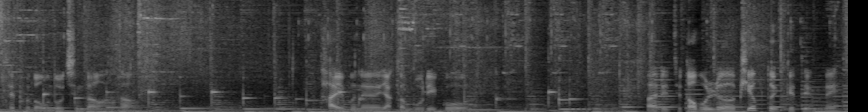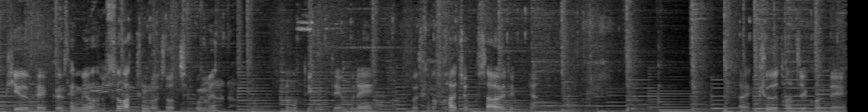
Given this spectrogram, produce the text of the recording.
진짜 대포 너무 놓친다 항상. 다이브는 약간 무리고 사일이 이제 W 피읍도 있기 때문에 피읍의 그 생명 흡수 같은 거죠 어찌 보면 그런 것도 있기 때문에 그거 생각하시고 싸워야 됩니다. 자, Q 던질 건데.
